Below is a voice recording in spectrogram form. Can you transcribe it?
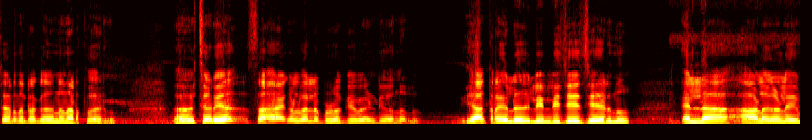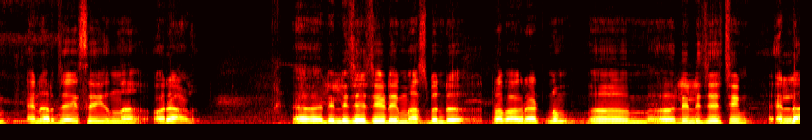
ചേർന്നിട്ടൊക്കെ തന്നെ നടത്തുമായിരുന്നു. ചെറിയ സഹായങ്ങൾ വല്ലപ്പോഴൊക്കെ വേണ്ടി വന്നുള്ളൂ. യാത്രയിൽ ലില്ലി ചേച്ചിയായിരുന്നു എല്ലാ ആളുകളെയും എനർജൈസ് ചെയ്യുന്ന ഒരാൾ ലില്ലി ചേച്ചിയുടെയും ഹസ്ബൻഡ് പ്രഭാകരേട്ടനും ലില്ലി ചേച്ചിയും എല്ലാ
